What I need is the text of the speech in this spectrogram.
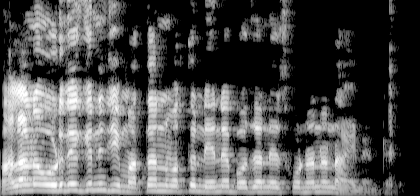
పలానా ఓడి దగ్గర నుంచి ఈ మతాన్ని మొత్తం నేనే భోజనం వేసుకుంటానని ఆయన అంటాడు.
